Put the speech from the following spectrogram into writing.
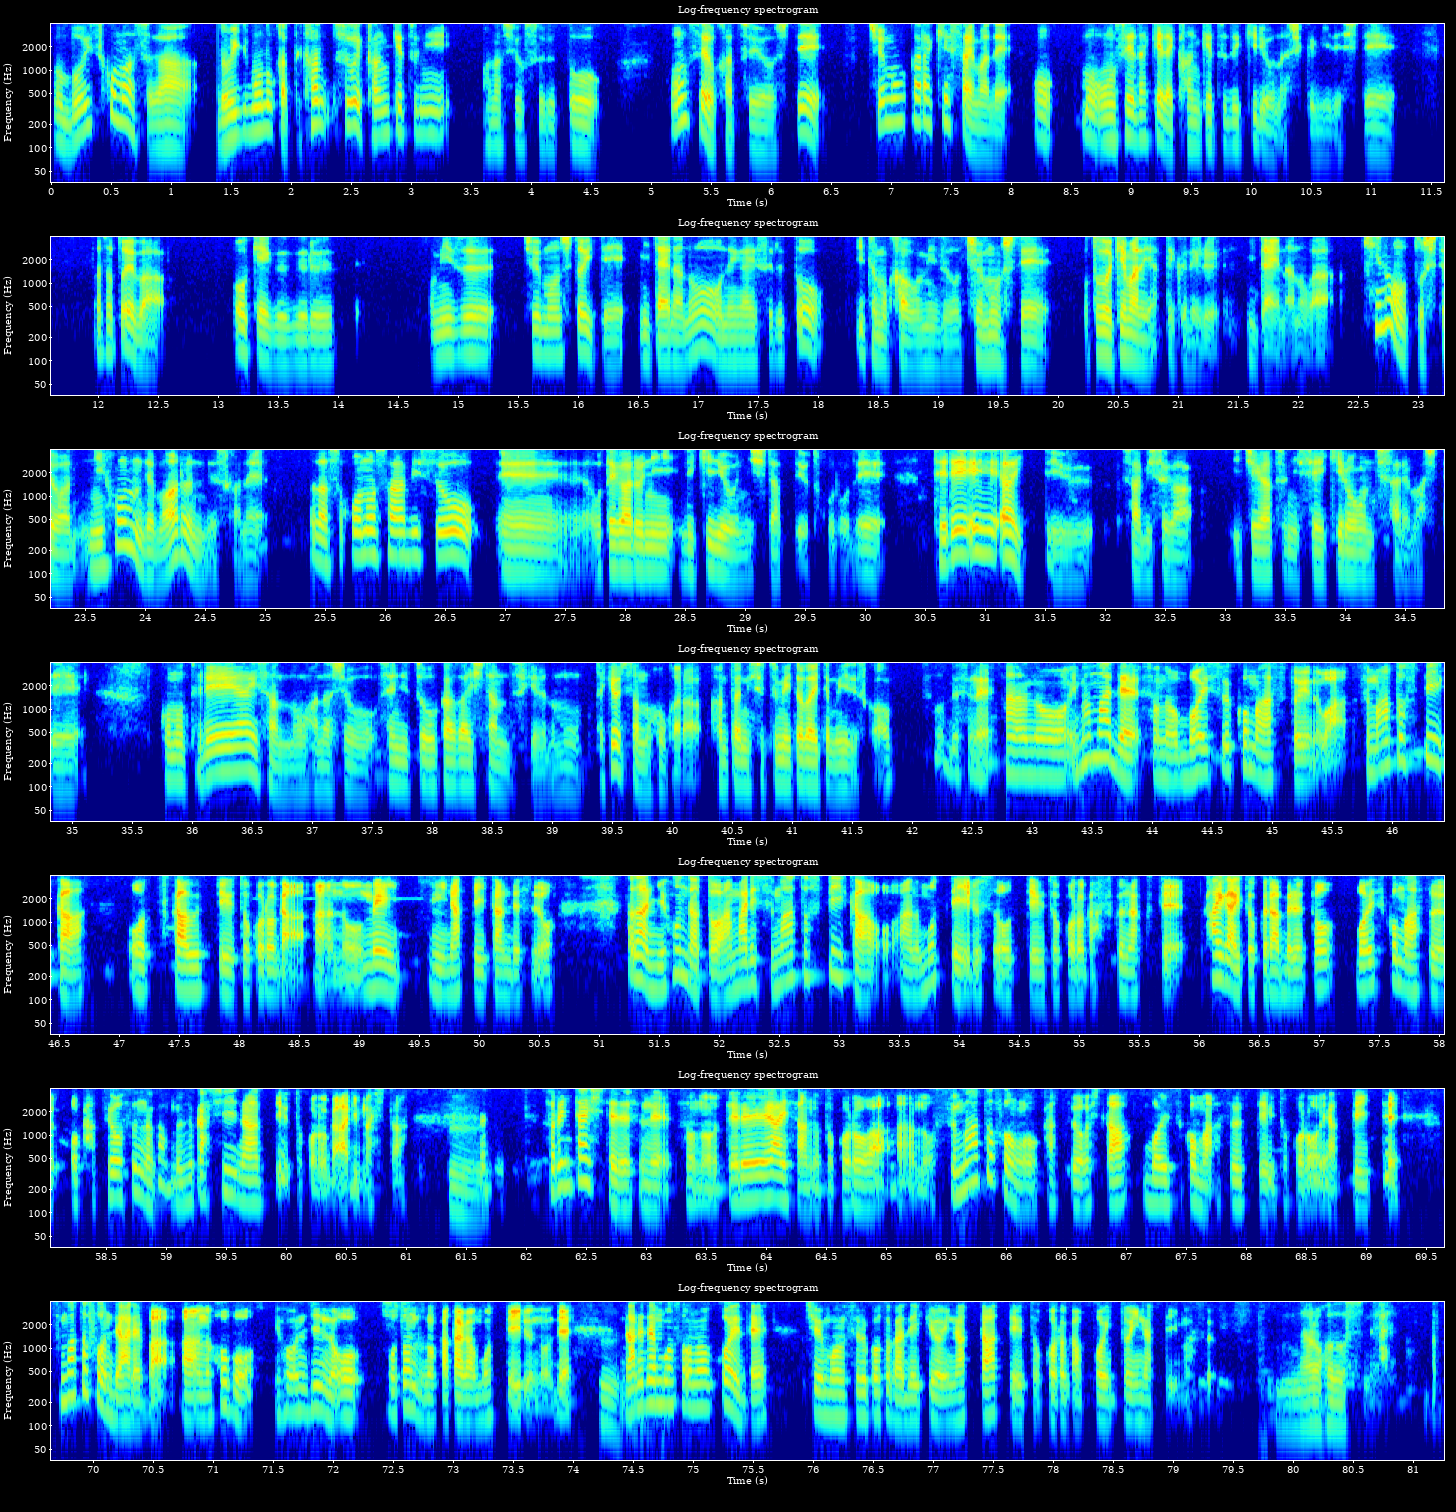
ボイスコマースがどういうものかってかん、すごい簡潔にお話をすると、音声を活用して、注文から決済までをもう音声だけで完結できるような仕組みでして、まあ、例えば、OK Google、お水注文しといてみたいなのをお願いすると、いつも買うお水を注文してお届けまでやってくれるみたいなのが、機能としては日本でもあるんですかね。ただそこのサービスを、えーお手軽にできるようにしたっていうところで、テレ AI っていうサービスが1月に正規ローンチされまして、このテレ AI さんのお話を先日お伺いしたんですけれども、竹内さんの方から簡単に説明いただいてもいいですか？そうですね。あの、今までそのボイスコマースというのはスマートスピーカーを使うっていうところがあのメインになっていたんですよ。ただ日本だとあまりスマートスピーカーをあの持っている層っていうところが少なくて、海外と比べるとボイスコマースを活用するのが難しいなっていうところがありました。うん。それに対してですね、そのテレ AI さんのところは、あのスマートフォンを活用したボイスコマースっていうところをやっていて、スマートフォンであれば、あのほぼ日本人のおほとんどの方が持っているので、うん誰でもその声で注文することができるようになったっていうところがポイントになっています。なるほどですね。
